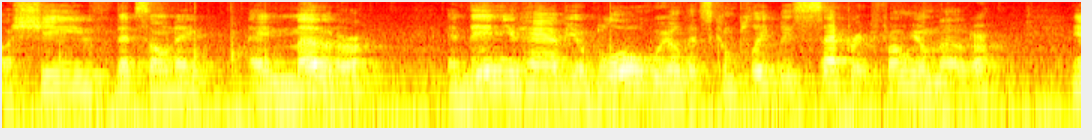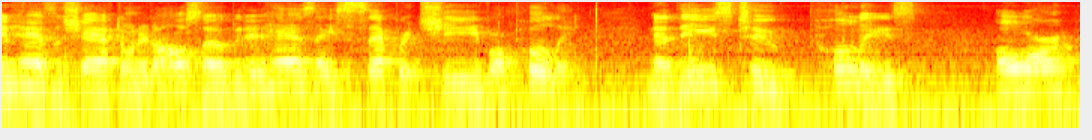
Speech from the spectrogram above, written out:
a sheave that's on a, a motor, and then you have your blower wheel that's completely separate from your motor. It has a shaft on it also, but it has a separate sheave or pulley. Now these two pulleys are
